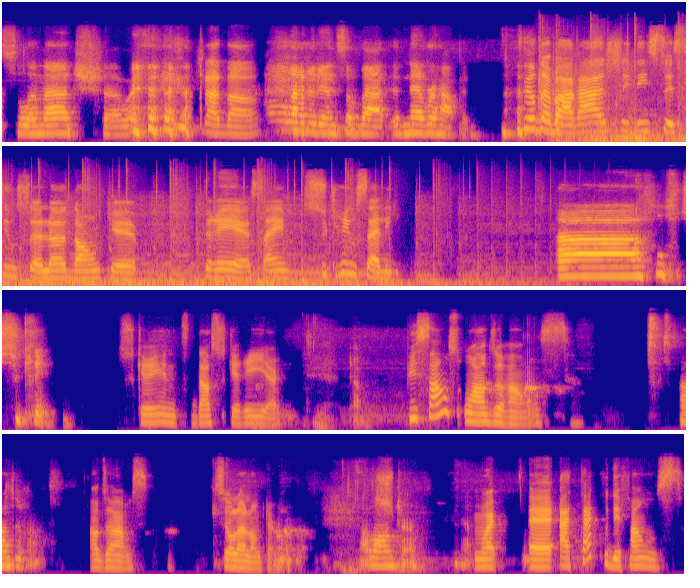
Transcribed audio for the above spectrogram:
sur le match. euh, ouais. J'adore. All evidence of that. It never happened. Tir de barrage, c'est des ceci ou cela, donc euh, très simple. Sucré ou salé? Ah, sucré. Sucré, une petite dent sucrée. euh. Puissance ou endurance? Endurance. Endurance. Sur le long terme. Long. Euh, attaque ou défense?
